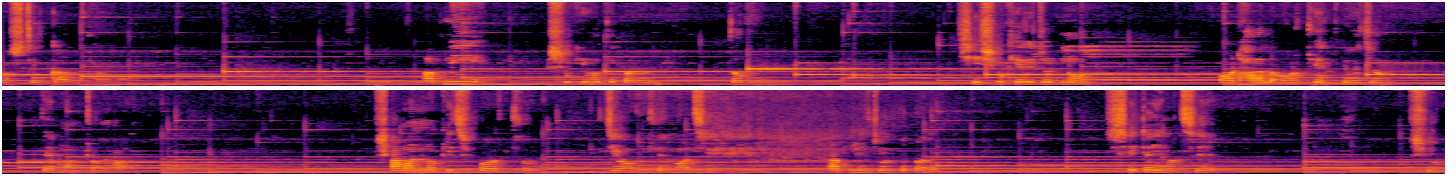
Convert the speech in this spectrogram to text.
কষ্টের কারণ হয় না। আপনি সুখী হতে পারেন, তবে সেই সুখের জন্য অঢাল অর্থের প্রয়োজন তেমনটা নয়। সামান্য কিছু অর্থ যে অর্থের মাঝে আপনি চলতে পারেন, সেটাই হচ্ছে সুখ।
